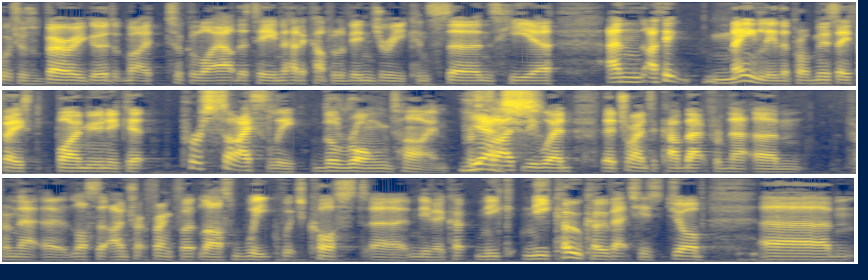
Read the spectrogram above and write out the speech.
which was very good. It took a lot out of the team. They had a couple of injury concerns here, and I think mainly the problem is they faced Bayern Munich at precisely the wrong time, Yes. precisely when they're trying to come back from that. Um, from that uh, loss at Eintracht Frankfurt last week, which cost uh, Nik- Niko Kovac his job. Um,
